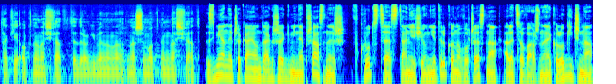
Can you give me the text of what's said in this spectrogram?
takie okno na świat. Te drogi będą na, naszym oknem na świat. Zmiany czekają także gminę Przasnysz. Wkrótce stanie się nie tylko nowoczesna, ale co ważne ekologiczna.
